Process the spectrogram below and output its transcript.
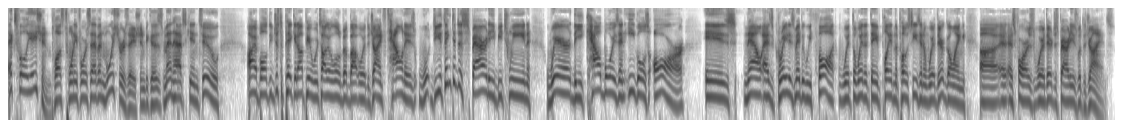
exfoliation plus 24 7 moisturization because men have skin too. All right, Baldy, just to pick it up here, we're talking a little bit about where the Giants' talent is. Do you think the disparity between where the Cowboys and Eagles are is now as great as maybe we thought with the way that they've played in the postseason and where they're going uh, as far as where their disparity is with the Giants?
